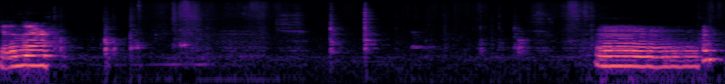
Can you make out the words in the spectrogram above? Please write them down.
Get in there. Mm -hmm.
